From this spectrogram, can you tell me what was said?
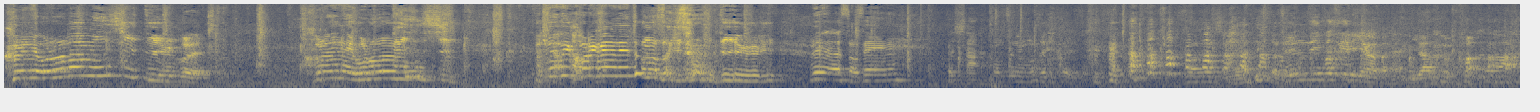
これね、オロナミン C っていう、これ。これね、オロナミン C。で、ね、これがね、友崎さんっていう。ね、あ、すいません。本当に申し訳ないです。全然一発芸できなかったね。やば。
